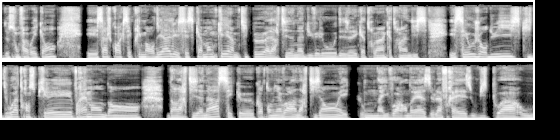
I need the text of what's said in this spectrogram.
de son fabricant. Et ça, je crois que c'est primordial et c'est ce qui a manqué un petit peu à l'artisanat du vélo des années 80-90. Et c'est aujourd'hui ce qui doit transpirer vraiment dans dans l'artisanat, c'est que quand on vient voir un artisan et qu'on aille voir Andreas de la Fraise ou Victoire ou,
